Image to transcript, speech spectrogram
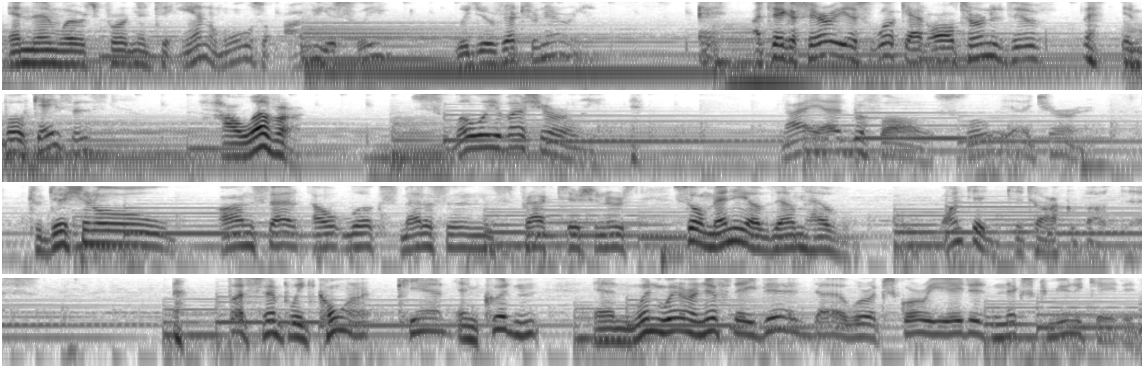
And then where it's pertinent to animals, obviously, with your veterinarian. I take a serious look at alternative in both cases. However, slowly but surely, Niagara Falls, slowly I turn. Traditional onset outlooks, medicines, practitioners. So many of them have wanted to talk about this, but simply can't and couldn't. And when, where, and if they did, uh, were excoriated and excommunicated.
